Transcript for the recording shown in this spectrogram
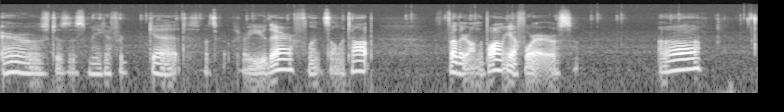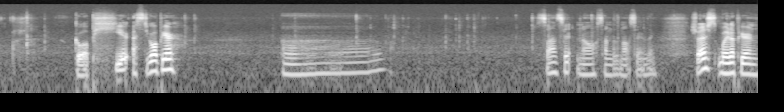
arrows does this make? I forget. so let's go throw you there, flints on the top, feather on the bottom, yeah, four arrows. Uh, go up here, I to go up here. Uh, say, no, sun does not say anything. Should I just wait up here and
